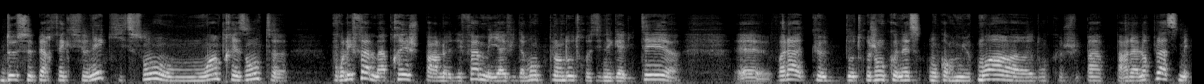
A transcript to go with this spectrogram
de se perfectionner qui sont moins présentes pour les femmes. Après, je parle des femmes, mais il y a évidemment plein d'autres inégalités. Euh, voilà, que d'autres gens connaissent encore mieux que moi, euh, donc je vais pas parler à leur place. Mais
